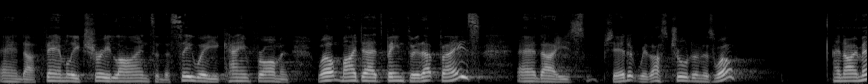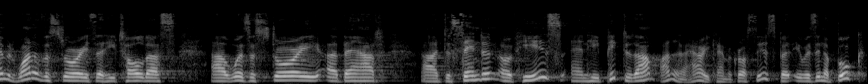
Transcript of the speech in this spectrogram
and uh, family tree lines and to see where you came from. And well, my dad's been through that phase and uh, he's shared it with us children as well. And I remembered one of the stories that he told us uh, was a story about uh, descendant of his, and he picked it up. I don't know how he came across this, but it was in a book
